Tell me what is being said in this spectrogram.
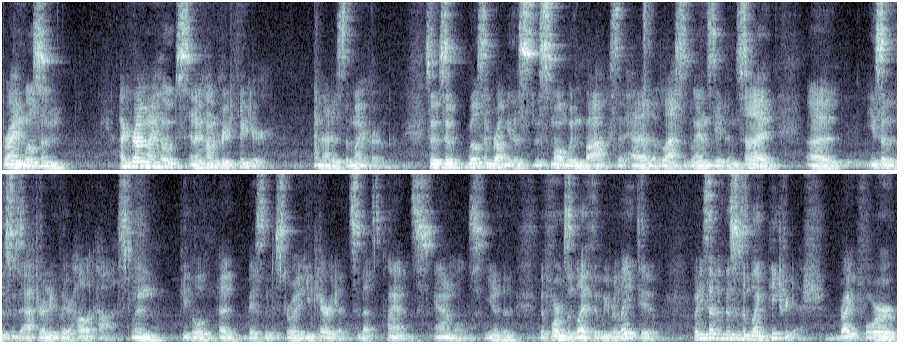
Brian Wilson, I ground my hopes in a concrete figure, and that is the microbe. So, so Wilson brought me this, this small wooden box that had a blasted landscape inside. Uh, he said that this was after a nuclear holocaust when people had basically destroyed eukaryotes, so that's plants, animals, you know, the, the forms of life that we relate to. But he said that this was a blank petri dish, ripe for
